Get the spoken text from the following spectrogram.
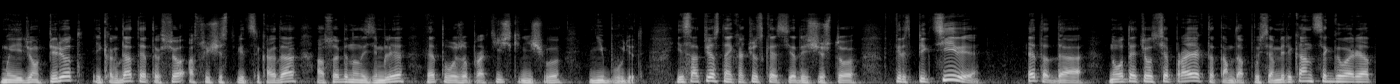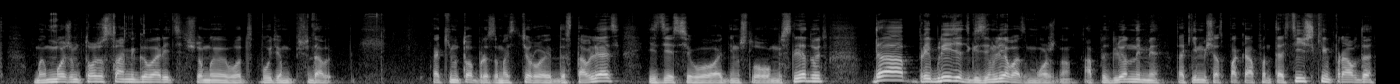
мы идем вперед, и когда-то это все осуществится. Когда, особенно на Земле, этого уже практически ничего не будет. И, соответственно, я хочу сказать следующее, что в перспективе это да. Но вот эти вот все проекты, там, допустим, американцы говорят, мы можем тоже с вами говорить, что мы вот будем сюда каким-то образом астероид доставлять, и здесь его одним словом исследовать. Да, приблизить к Земле возможно. Определенными, такими сейчас пока фантастическими, правда,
